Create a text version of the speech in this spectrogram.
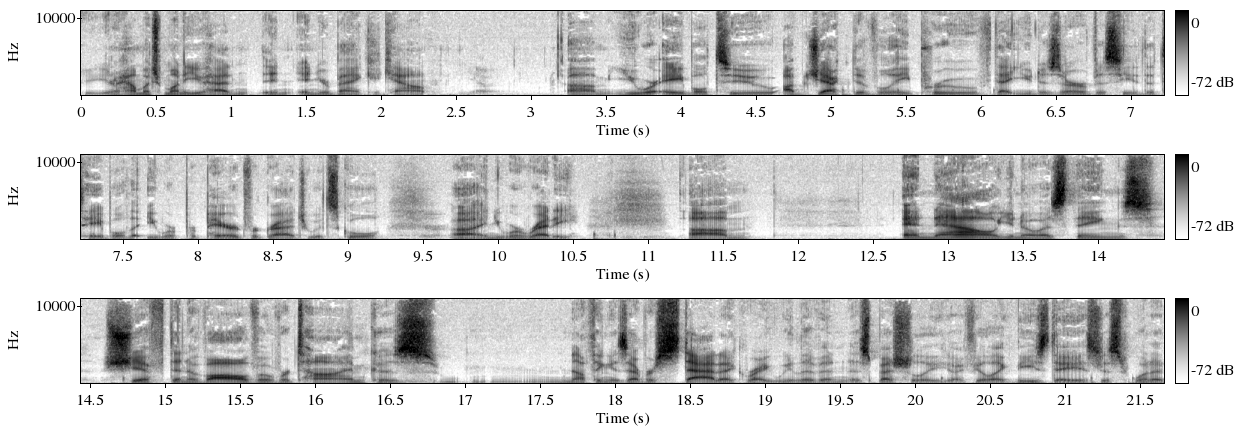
you know, how much money you had in, in your bank account. Um, you were able to objectively prove that you deserved a seat at the table, that you were prepared for graduate school, uh, and you were ready. Um, and now, you know, as things shift and evolve over time, because nothing is ever static, right? We live in, especially, I feel like these days, just what a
